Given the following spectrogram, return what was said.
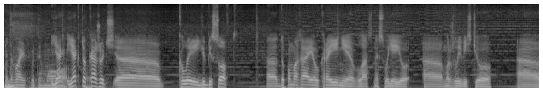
Давай будемо. Як, як то кажуть, е, коли Ubisoft е, допомагає Україні власне своєю е, можливістю е,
